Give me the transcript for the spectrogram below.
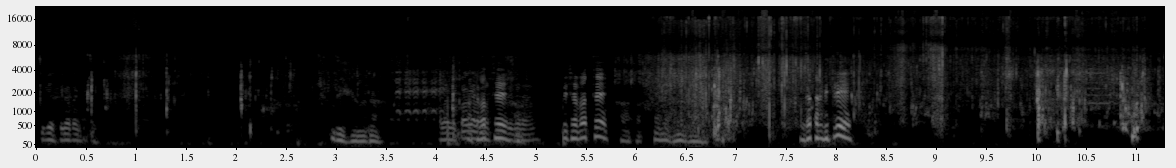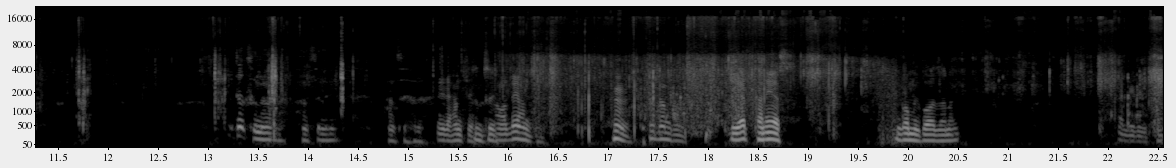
ঠিক আছে কাটা দেখেন না আছে। আছে পিঠা পাচ্ছে? গাতার ভিতরে? দেখছ না হারা এই যে হানছে। হানছে। আমাদের হানছে। হুম সেটা হানছে একখানে আছে। গমই পাওয়া যায় না খালি দেখছি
